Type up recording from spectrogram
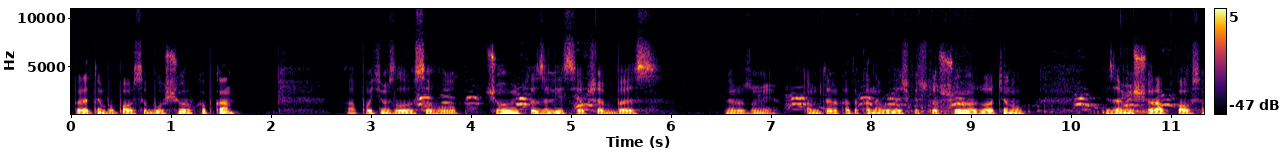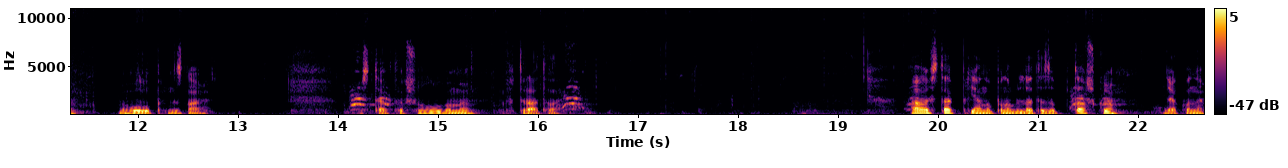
Перед тим попався був щур в капкан, а потім зловився голуб. Чого він туди заліз, я взагалі без не розумію. Там дирка така невеличка, то щур його туди тягнув. І замість щура попався голуб, не знаю. Ось так, так що голуба ми втратили. А ось так приємно понаблюдати за пташкою, як вони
